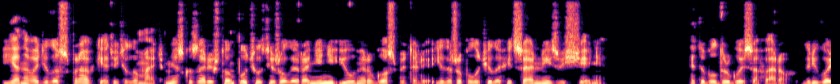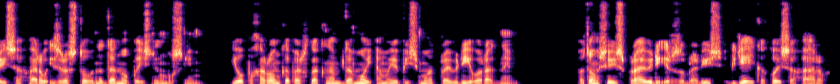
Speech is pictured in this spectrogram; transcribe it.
«Я наводила справки», — ответила мать. «Мне сказали, что он получил тяжелое ранение и умер в госпитале. Я даже получила официальное извещение». Это был другой Сафаров. Григорий Сафаров из Ростова-на-Дону, пояснил Муслим. Его похоронка пошла к нам домой, а мое письмо отправили его родным. Потом все исправили и разобрались, где и какой Сафаров.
